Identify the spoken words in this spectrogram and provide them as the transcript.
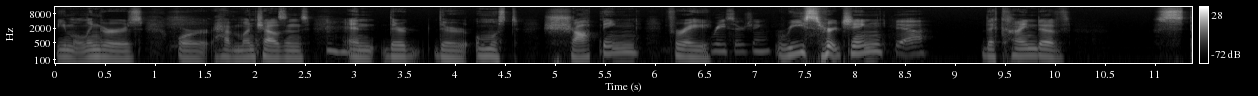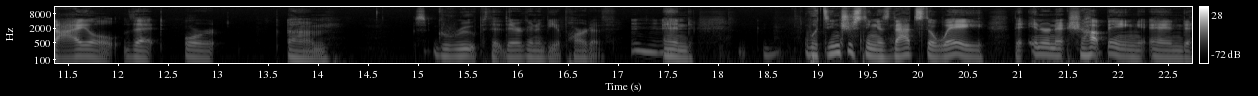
be malingerers or have munchausen's mm-hmm. and they're they're almost shopping for a Researching. researching Yeah. the kind of style that or um, group that they're going to be a part of. Mm-hmm. And what's interesting is that's the way that internet shopping and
